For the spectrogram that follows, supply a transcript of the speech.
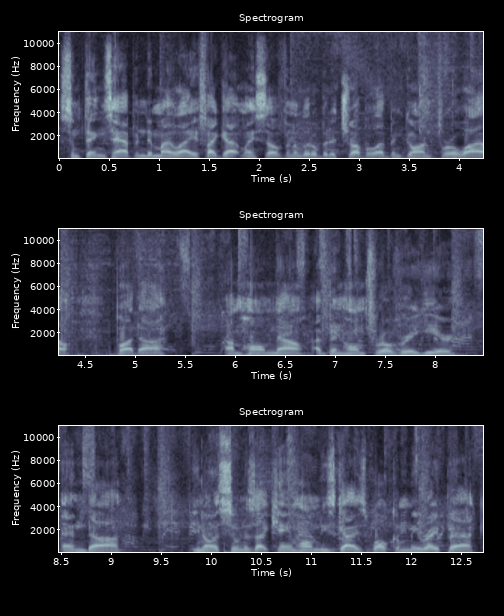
Some things happened in my life. I got myself in a little bit of trouble. I've been gone for a while, but uh, I'm home now. I've been home for over a year, and uh, you know, as soon as I came home, these guys welcomed me right back.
